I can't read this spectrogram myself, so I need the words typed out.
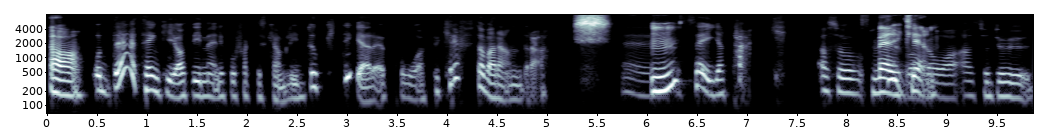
Ja. Och där tänker jag att vi människor faktiskt kan bli duktigare på att bekräfta varandra. Eh, mm. Säga tack. Alltså, Verkligen. Vad bra, alltså, du,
